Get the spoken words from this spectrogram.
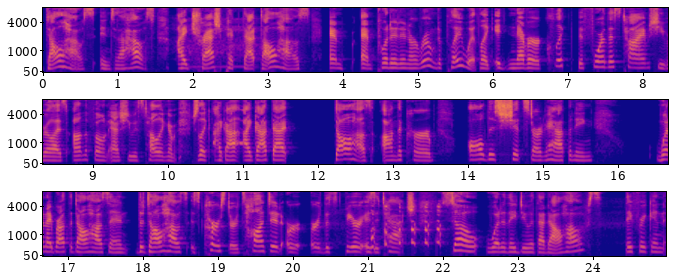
dollhouse into the house. I trash picked that dollhouse and and put it in her room to play with. Like it never clicked before this time. She realized on the phone as she was telling him, she's like, I got I got that dollhouse on the curb. All this shit started happening when I brought the dollhouse in. The dollhouse is cursed or it's haunted or or the spirit is attached. so what do they do with that dollhouse? They freaking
